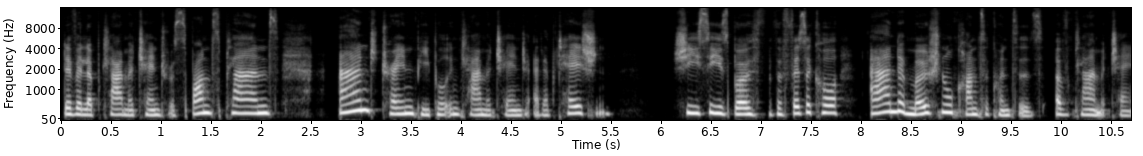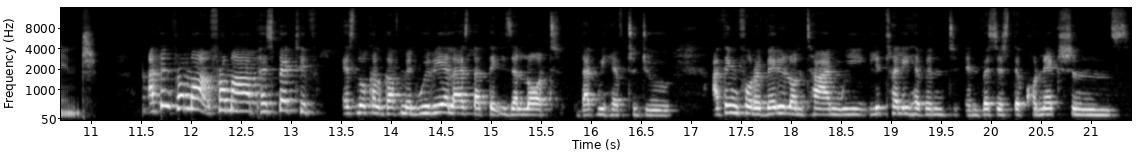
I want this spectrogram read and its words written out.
develop climate change response plans, and train people in climate change adaptation. She sees both the physical and emotional consequences of climate change. I think from our, from our perspective as local government, we realize that there is a lot that we have to do. I think for a very long time, we literally haven't envisaged the connections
